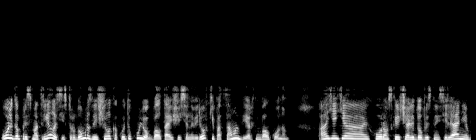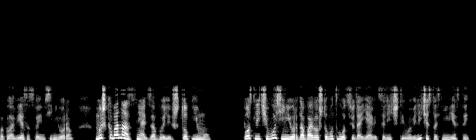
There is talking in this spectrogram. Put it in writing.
Ольга присмотрелась и с трудом различила какой-то кулек, болтающийся на веревке под самым верхним балконом. Ай-яй-яй, хором вскричали доблестные селяне во главе со своим сеньором. Мы ж кабана снять забыли, чтоб ему. После чего сеньор добавил, что вот-вот сюда явится лично его величество с невестой,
